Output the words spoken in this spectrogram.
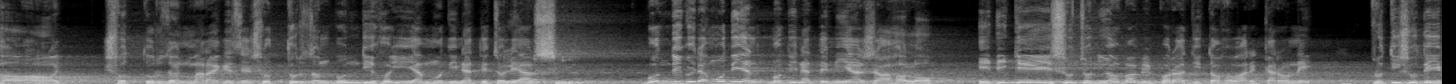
হয়। সত্তর জন মারা গেছে, সত্তর জন বন্দি হইয়া মদিনাতে চলে আসি। বন্দি কইরা মদিনা মদিনাতে নিয়ে আসা হলো। এদিকে শোচনীয়ভাবে পরাজিত হওয়ার কারণে প্রতিশোধের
